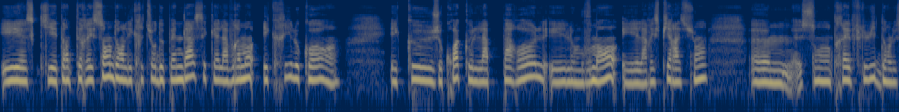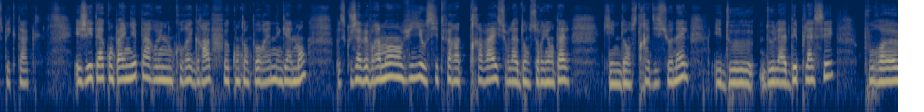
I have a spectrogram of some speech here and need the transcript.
Et ce qui est intéressant dans l'écriture de Penda, c'est qu'elle a vraiment écrit le corps et que je crois que la parole et le mouvement et la respiration euh, sont très fluides dans le spectacle. Et j'ai été accompagnée par une chorégraphe contemporaine également, parce que j'avais vraiment envie aussi de faire un travail sur la danse orientale, qui est une danse traditionnelle, et de, de la déplacer pour, euh,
